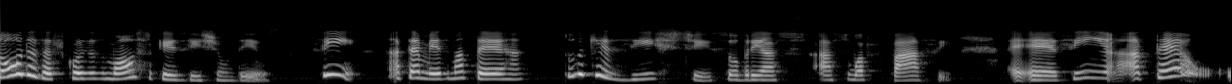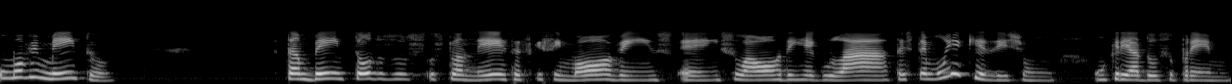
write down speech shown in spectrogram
Todas as coisas mostram que existe um Deus. Sim, até mesmo a terra, tudo que existe sobre a, a sua face, é, é, sim, até o movimento, também todos os, os planetas que se movem em, é, em, sua ordem regular, testemunha que existe um, um Criador Supremo.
